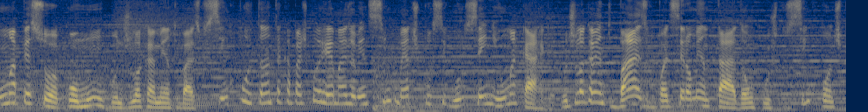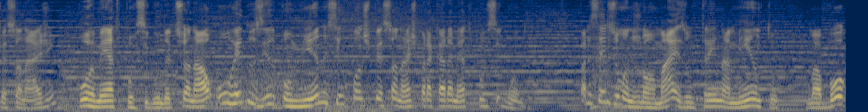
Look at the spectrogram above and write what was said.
Uma pessoa comum com deslocamento básico 5, portanto, é capaz de correr mais ou menos 5 metros por segundo sem nenhuma carga. O deslocamento básico pode ser aumentado a um custo de 5 pontos de personagem por metro por segundo adicional ou reduzido por menos 5 pontos de personagem para cada metro por segundo. Para seres humanos normais, um treinamento, uma boa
